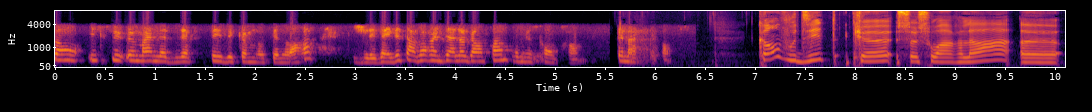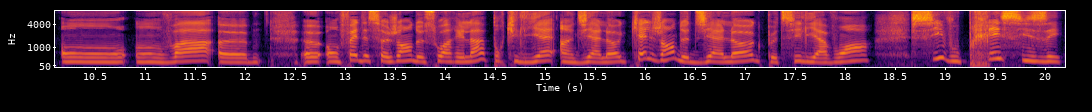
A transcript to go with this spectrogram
sont issus eux-mêmes de la diversité des communautés noires. Je les invite à avoir un dialogue ensemble pour mieux se comprendre. C'est ma réponse. Quand vous dites que ce soir-là, euh, on, on va, euh, euh, on fait de ce genre de soirée-là pour qu'il y ait un dialogue. Quel genre de dialogue peut-il y avoir si vous précisez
